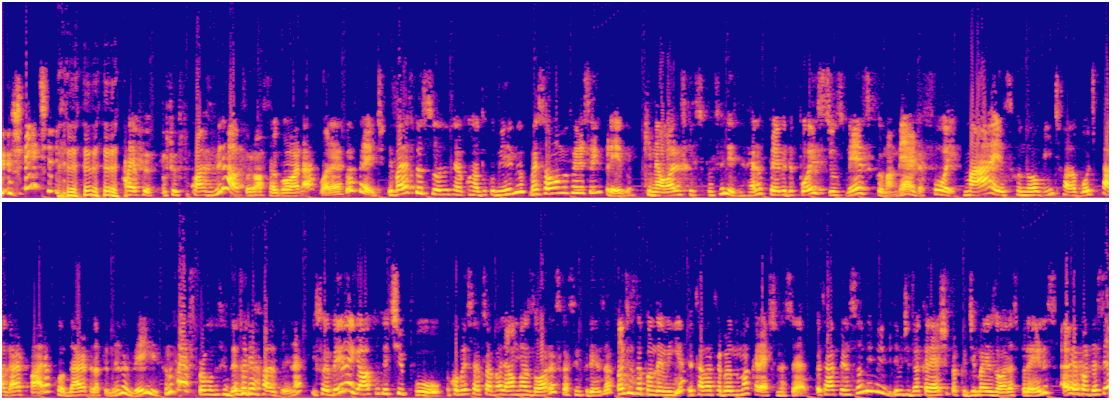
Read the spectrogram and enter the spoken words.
Gente! Aí eu fui, eu fui quase virar. Eu falei, nossa, agora, agora é pra frente. E várias pessoas entraram em contato comigo, mas só uma me ofereceu emprego. Que na hora eu fiquei super feliz. Né? Era um emprego depois de uns meses, que foi uma merda, foi. Mas quando alguém te fala, vou te pagar para codar pela primeira vez, você não faz as perguntas que deveria fazer, né? E foi bem legal porque, tipo, eu comecei a trabalhar umas horas com essa empresa. Antes da pandemia, eu tava trabalhando numa creche nessa época. Eu tava pensando em me demitir da creche pra pedir mais horas pra eles. Aí o que aconteceu?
